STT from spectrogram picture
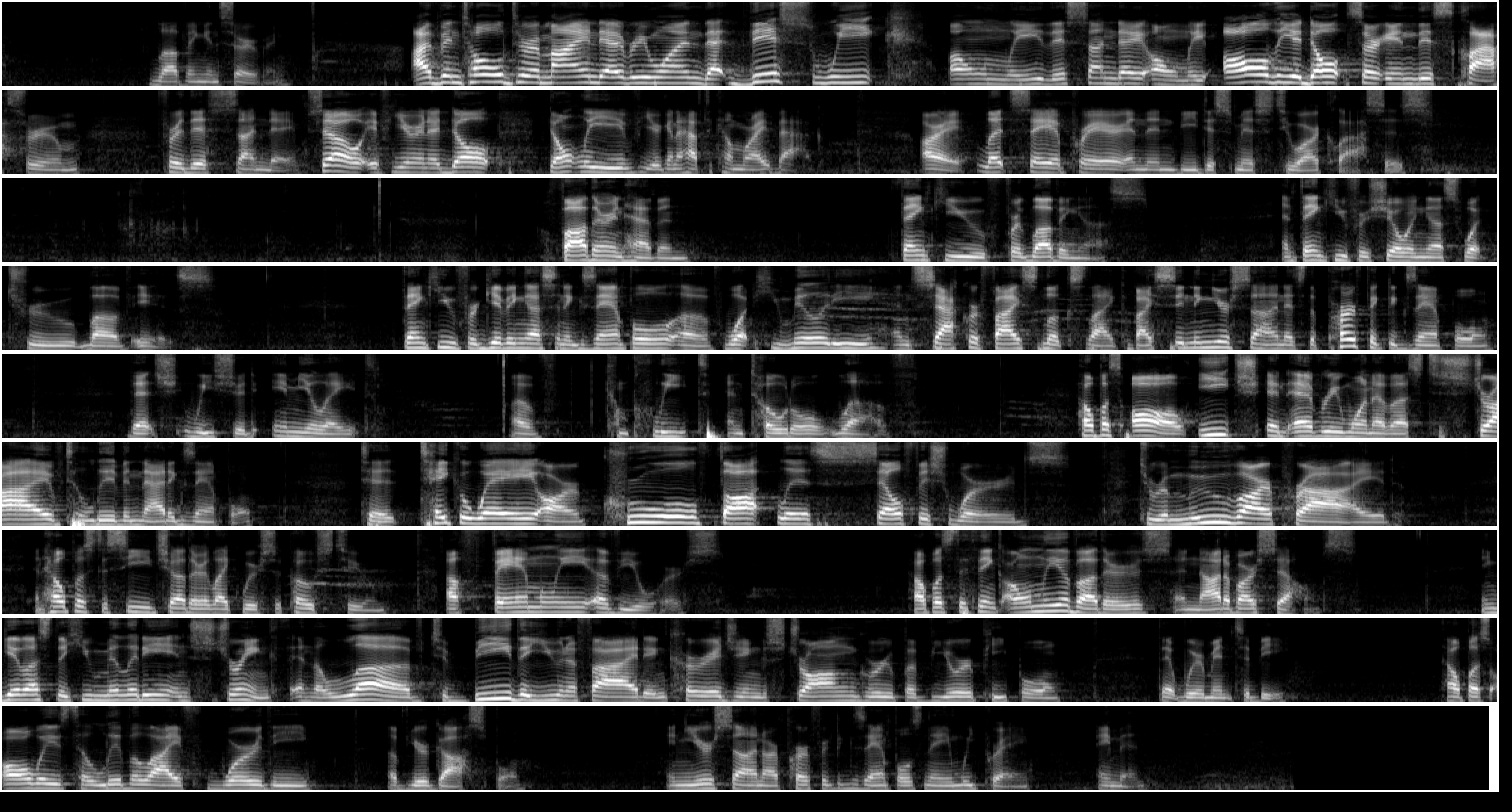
loving and serving. I've been told to remind everyone that this week only, this Sunday only, all the adults are in this classroom for this Sunday. So if you're an adult, don't leave. You're going to have to come right back. All right, let's say a prayer and then be dismissed to our classes. Father in heaven, thank you for loving us, and thank you for showing us what true love is. Thank you for giving us an example of what humility and sacrifice looks like by sending your son as the perfect example that we should emulate of complete and total love. Help us all, each and every one of us, to strive to live in that example, to take away our cruel, thoughtless, selfish words, to remove our pride, and help us to see each other like we're supposed to a family of yours. Help us to think only of others and not of ourselves and give us the humility and strength and the love to be the unified, encouraging, strong group of your people that we're meant to be. Help us always to live a life worthy of your gospel. In your Son, our perfect example's name, we pray. Amen.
